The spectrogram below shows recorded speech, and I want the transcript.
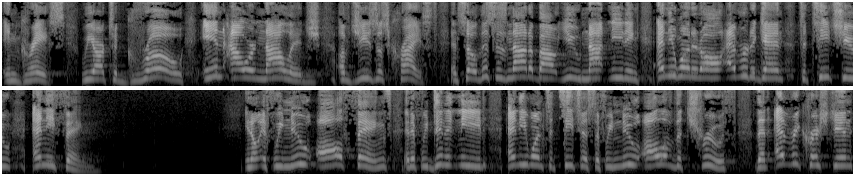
in grace. We are to grow in our knowledge of Jesus Christ. And so this is not about you not needing anyone at all ever again to teach you anything. You know, if we knew all things and if we didn't need anyone to teach us, if we knew all of the truth, then every Christian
